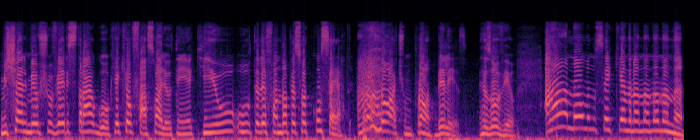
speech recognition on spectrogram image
Michele, meu chuveiro estragou. O que, é que eu faço? Olha, eu tenho aqui o, o telefone da pessoa que conserta. Ah, ótimo, pronto, beleza, resolveu. Ah, não, mas não sei o que, não, não, não, não, não.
